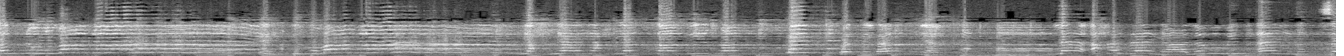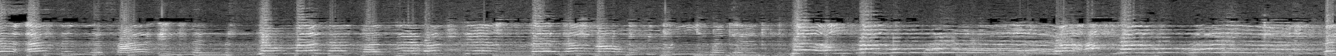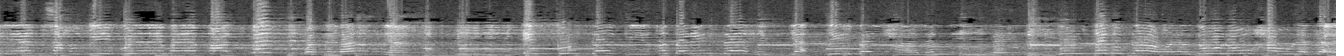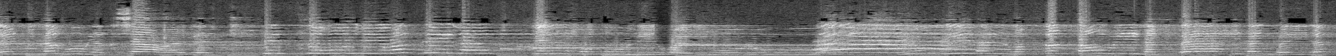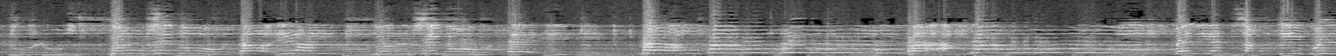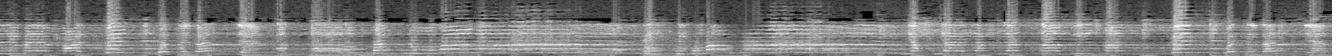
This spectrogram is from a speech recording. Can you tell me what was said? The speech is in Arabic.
غنوا معنا اهتفوا معنا. يحيى يحيى الصديقة وسباستيان لا أحد يعلم من أين جاء من يسعى إلينا. يوم لقى سباستيان كان معه في كل مكان. ما أوفاه ما أحلاه. بل يمسح في كل ما يفعل. إن كنت في خطر داهم يأتي بل حالا إليك. ينقذك ويدور حولك إنه يخشى عليك. في السهول والزلال في الحقول والمرور. يمضي الوقت طويلا باحثا بين الثلوج. ينشد الطائعين يرشد التائهين ما أحلاه بل ينجح في كل ما يفعل. بل وسباستيان غنوا معنا اهتفوا معنا يحيى يحيى الصديقة بل وسباستيان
